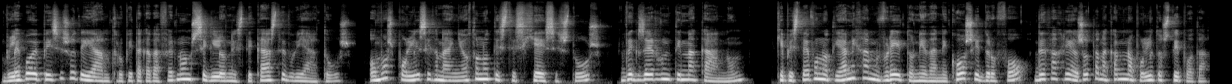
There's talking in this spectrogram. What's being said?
Βλέπω επίσης ότι οι άνθρωποι τα καταφέρνουν συγκλονιστικά στη δουλειά τους, όμως πολύ συχνά νιώθουν ότι στις σχέσεις τους δεν ξέρουν τι να κάνουν και πιστεύουν ότι αν είχαν βρει τον ιδανικό σύντροφο, δεν θα χρειαζόταν να κάνουν απολύτως τίποτα.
